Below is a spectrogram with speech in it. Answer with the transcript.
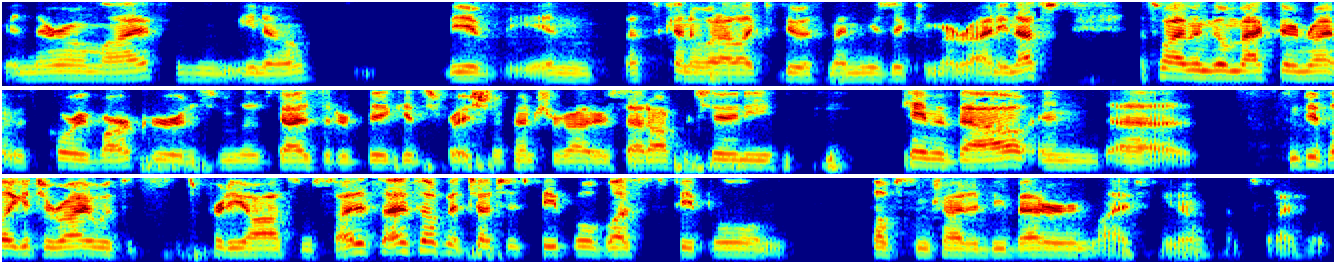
in their own life, and you know, be and that's kind of what I like to do with my music and my writing. That's that's why I've been going back there and writing with Corey Barker and some of those guys that are big inspirational country writers. That opportunity came about, and uh, some people I get to write with. It's it's pretty awesome. So I just I just hope it touches people, blesses people, and helps them try to be better in life. You know, that's what I hope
